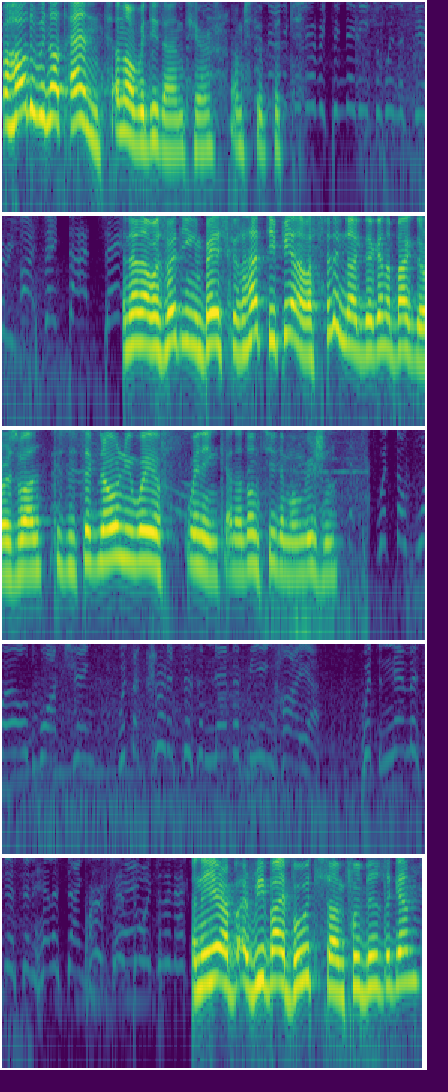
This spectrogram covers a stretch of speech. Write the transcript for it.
But how did we not end? Oh no, we did end here. I'm stupid. And then I was waiting in base because I had TP and I was feeling like they're gonna backdoor as well. Because it's like the only way of winning and I don't see them on vision. And here I rebuy boots so I'm full build again.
